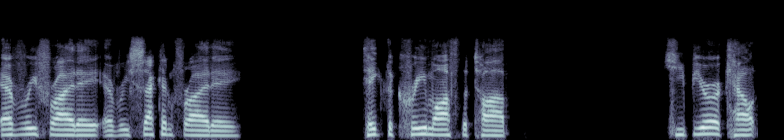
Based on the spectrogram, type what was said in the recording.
every Friday, every second Friday. Take the cream off the top. Keep your account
